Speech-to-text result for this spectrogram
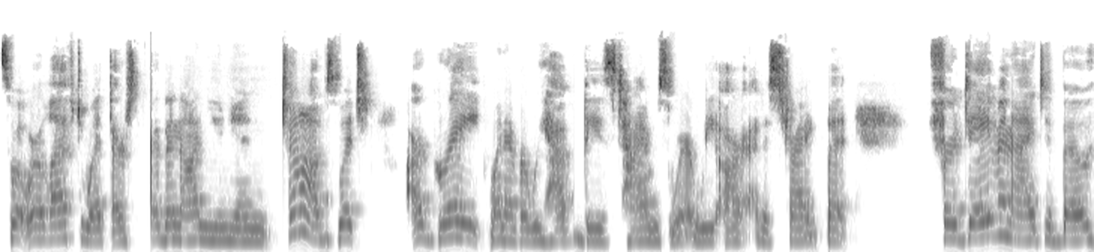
So what we're left with are, are the non-union jobs, which are great whenever we have these times where we are at a strike. But for Dave and I to both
